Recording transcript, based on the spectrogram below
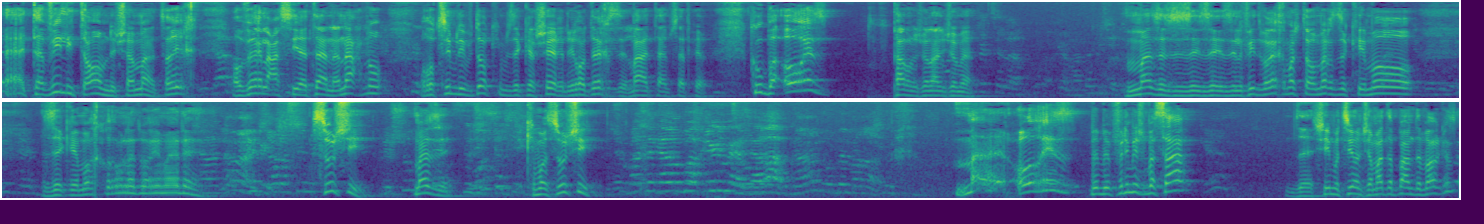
אה, תביא לטעום, נשמה, צריך, עובר לעשייתן. אנחנו רוצים לבדוק אם זה כשר, לראות איך זה, מה אתה מספר. קובה אורז, פעם ראשונה אני שומע. מה זה, זה, זה, זה, זה לפי דבריך, מה שאתה אומר זה כמו, זה כמו, איך קוראים לדברים האלה? סושי, מה זה? כמו סושי? מה אורז ובפנים יש בשר? זה שמעון ציון, שמעת פעם דבר כזה?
